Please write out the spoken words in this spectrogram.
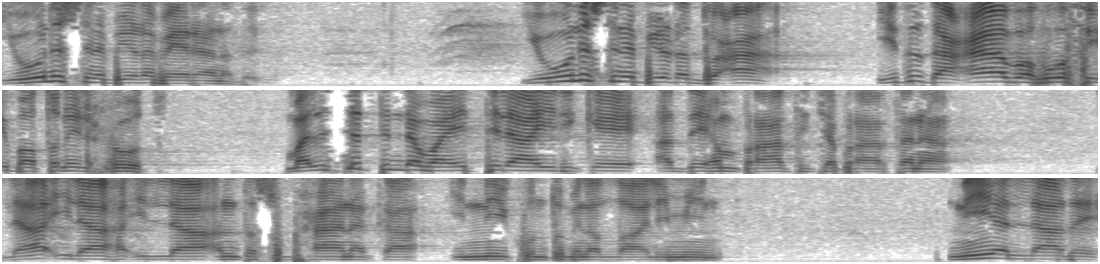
യൂനുസ് നബിയുടെ പേരാണത്. യൂനുസ് നബിയുടെ ദ ഇത് ദഹുഫി ബത്തുനിൽ ഹൂത്ത് മത്സ്യത്തിന്റെ വയറ്റിലായിരിക്കെ അദ്ദേഹം പ്രാർത്ഥിച്ച പ്രാർത്ഥന. ലാ ഇലാഹ ഇല്ല അന്ത സുബ്ഹാനക ഇന്നി കുന്തു മിനല്ലാലിമീൻ നീ അല്ലാതെ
